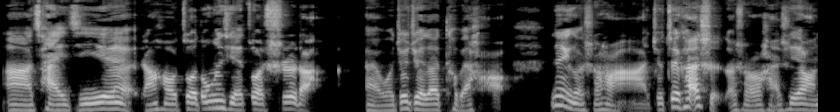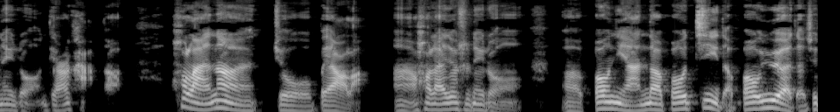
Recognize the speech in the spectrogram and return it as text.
啊、采集，然后做东西、做吃的，哎，我就觉得特别好。那个时候啊，就最开始的时候还是要那种点卡的，后来呢就不要了啊。后来就是那种呃包年的、包季的、包月的，就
